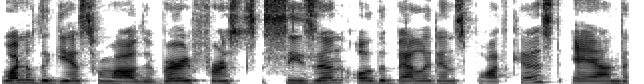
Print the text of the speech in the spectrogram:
one of the guests from our the very first season of the Belly Dance podcast. And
